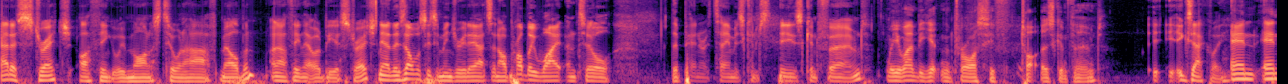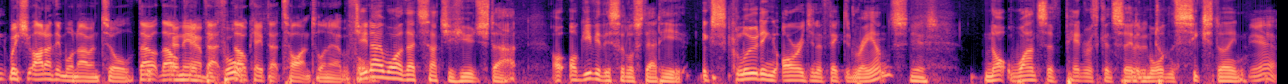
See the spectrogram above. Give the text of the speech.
At a stretch, I think it would be minus two and a half Melbourne, and I think that would be a stretch. Now, there's obviously some injury doubts, and I'll probably wait until the Penrith team is con- is confirmed. well, you won't be getting the price if Tot is confirmed. I- exactly, and and which I don't think we'll know until they'll, they'll keep that before. they'll keep that tight until an hour before. Do you know why that's such a huge start? I'll, I'll give you this little stat here. Excluding Origin affected rounds, yes, not once have Penrith conceded more than sixteen. yeah.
